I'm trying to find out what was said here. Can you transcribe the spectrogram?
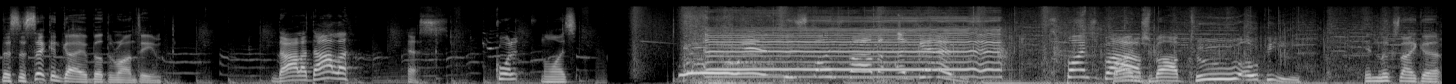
That's the second guy who built the wrong team. Dollar, dollar. Yes. Cool. Nice. SpongeBob again. SpongeBob. SpongeBob 2 OP. It looks like a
